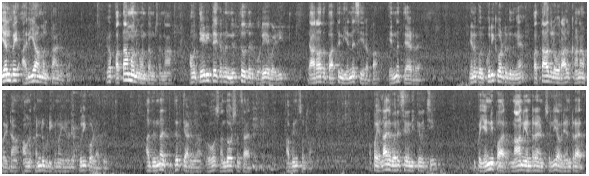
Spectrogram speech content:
இயல்பை அறியாமல் தான் இருக்கிறோம் இப்போ பத்தாம் மனு வந்தோம் சொன்னால் அவன் தேடிட்டே இருக்கிறத நிறுத்துவதற்கு ஒரே வழி யாராவது பார்த்து நீ என்ன செய்கிறப்பா என்ன தேடுற? எனக்கு ஒரு குறிக்கோள் இருக்குதுங்க. பத்தாவதுல ஒரு ஆள் காணாமல் போயிட்டான். அவனை கண்டுபிடிக்கணும். என்னுடைய குறிக்கோள் அது. அது இருந்தால் திருப்தி அடைஞ்சான் ஓ சந்தோஷம் சார் அப்படின்னு சொல்கிறான் அப்போ எல்லாரும் வரிசையை நிற்க வச்சு இப்போ எண்ணிப்பார் நான் என்றேன்னு சொல்லி அவர் என்றார்.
